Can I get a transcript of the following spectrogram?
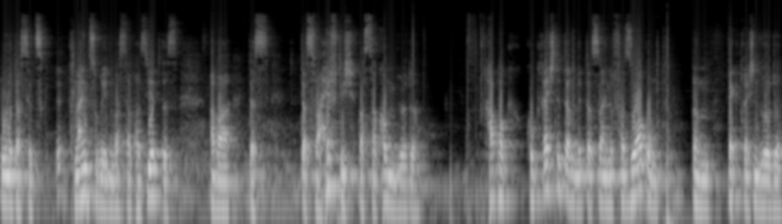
ohne das jetzt klein zu reden, was da passiert ist. Aber das, das war heftig, was da kommen würde. Habakkuk rechnet damit, dass seine Versorgung ähm, wegbrechen würde.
